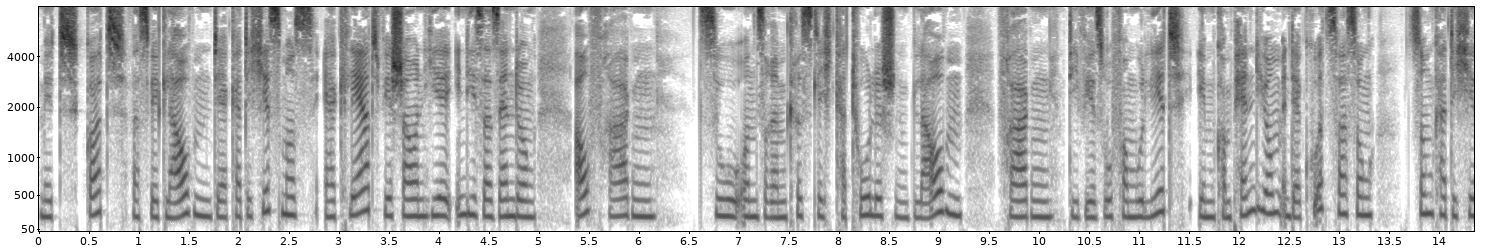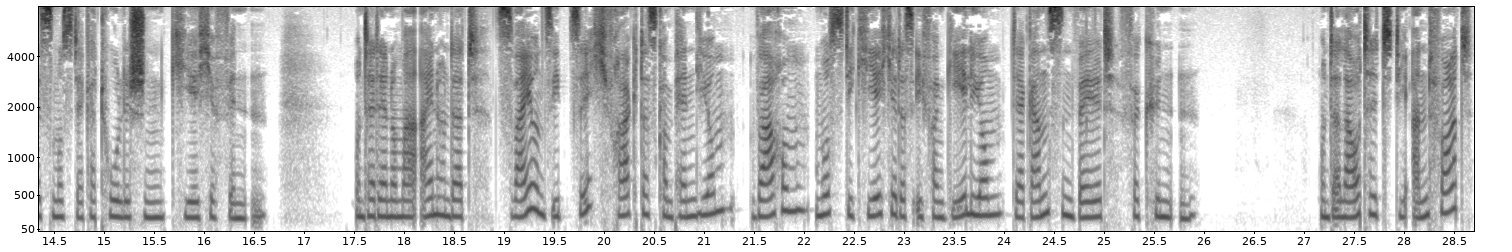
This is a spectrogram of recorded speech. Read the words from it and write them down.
mit Gott, was wir glauben, der Katechismus erklärt. Wir schauen hier in dieser Sendung auf Fragen zu unserem christlich-katholischen Glauben, Fragen, die wir so formuliert im Kompendium in der Kurzfassung zum Katechismus der katholischen Kirche finden. Unter der Nummer 172 fragt das Kompendium, warum muss die Kirche das Evangelium der ganzen Welt verkünden? Und da lautet die Antwort,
